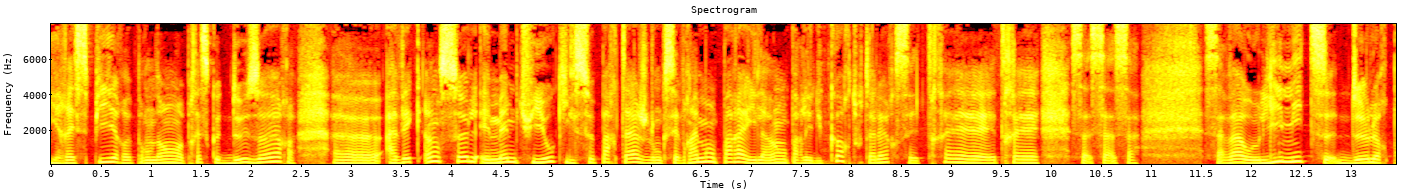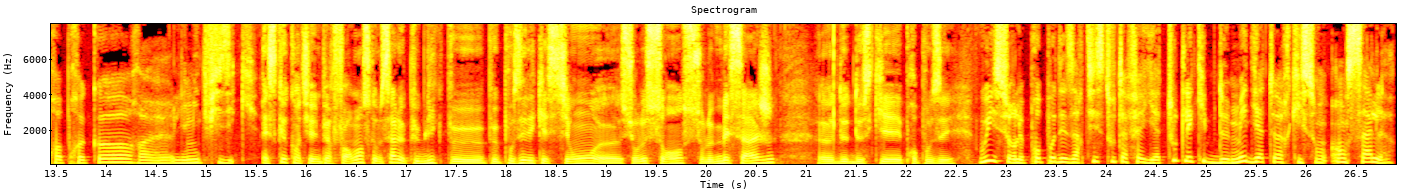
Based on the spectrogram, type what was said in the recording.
ils respirent pendant presque deux heures euh, avec un seul et même tuyau qu'ils se partagent. Donc c'est vraiment pareil. Là, on parlait du corps tout à l'heure. C'est très, très, ça, ça, ça, ça va aux limites de leur propre corps, euh, limites physiques. Est-ce que quand il y a une performance comme ça, le public peut, peut poser des questions euh, sur le sens, sur le message euh, de, de ce qui est proposé? Oui, sur le propos des artistes, tout à fait. Il y a toute l'équipe de médiateurs qui sont en salle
